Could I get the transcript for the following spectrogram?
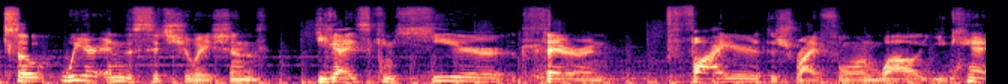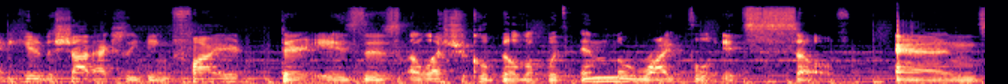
So we are in this situation. You guys can hear Theron fire this rifle, and while you can't hear the shot actually being fired, there is this electrical buildup within the rifle itself. And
